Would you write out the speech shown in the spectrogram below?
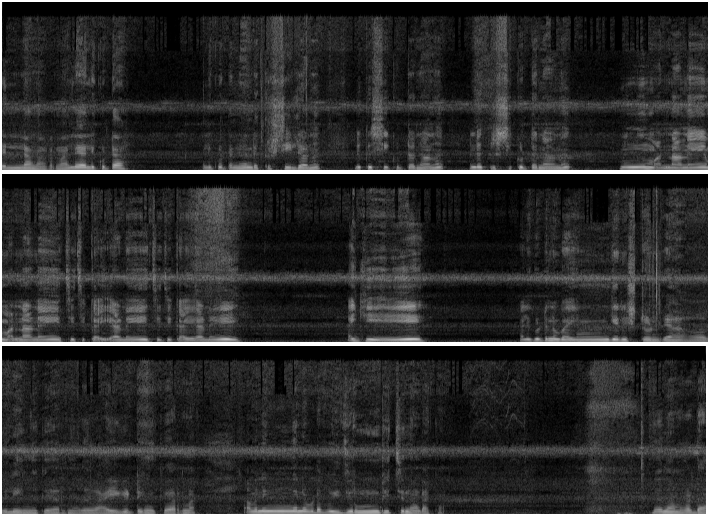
എല്ലാം നടണം. അല്ലേ അലിക്കുട്ട? അലിക്കുട്ടനും എന്റെ കൃഷിയിലാണ്. എന്റെ കൃഷിക്കുട്ടനാണ്. എന്റെ കൃഷിക്കുട്ടനാണ്. മണ്ണാണേ മണ്ണാണേ ചേച്ചി കൈയാണേ ചേച്ചി കൈയാണേ അയ്യേ. അലിക്കുട്ടന് ഭയങ്കര ഇഷ്ടമുണ്ട് രാവിലെ ഇങ്ങ് കയറുന്നത് വൈകിട്ട് ഇങ്ങ് കയറണം അവനിങ്ങനെ ഇവിടെ വിജൃംഭിച്ച് നടക്കാം. ഇത് നമ്മുടെ ഡാ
